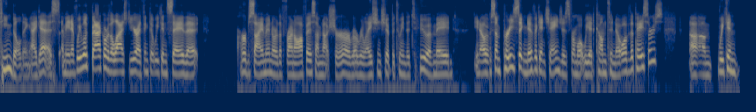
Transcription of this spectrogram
team building, I guess. I mean, if we look back over the last year, I think that we can say that Herb Simon or the front office, I'm not sure, or a relationship between the two have made, you know, some pretty significant changes from what we had come to know of the Pacers. Um, we can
